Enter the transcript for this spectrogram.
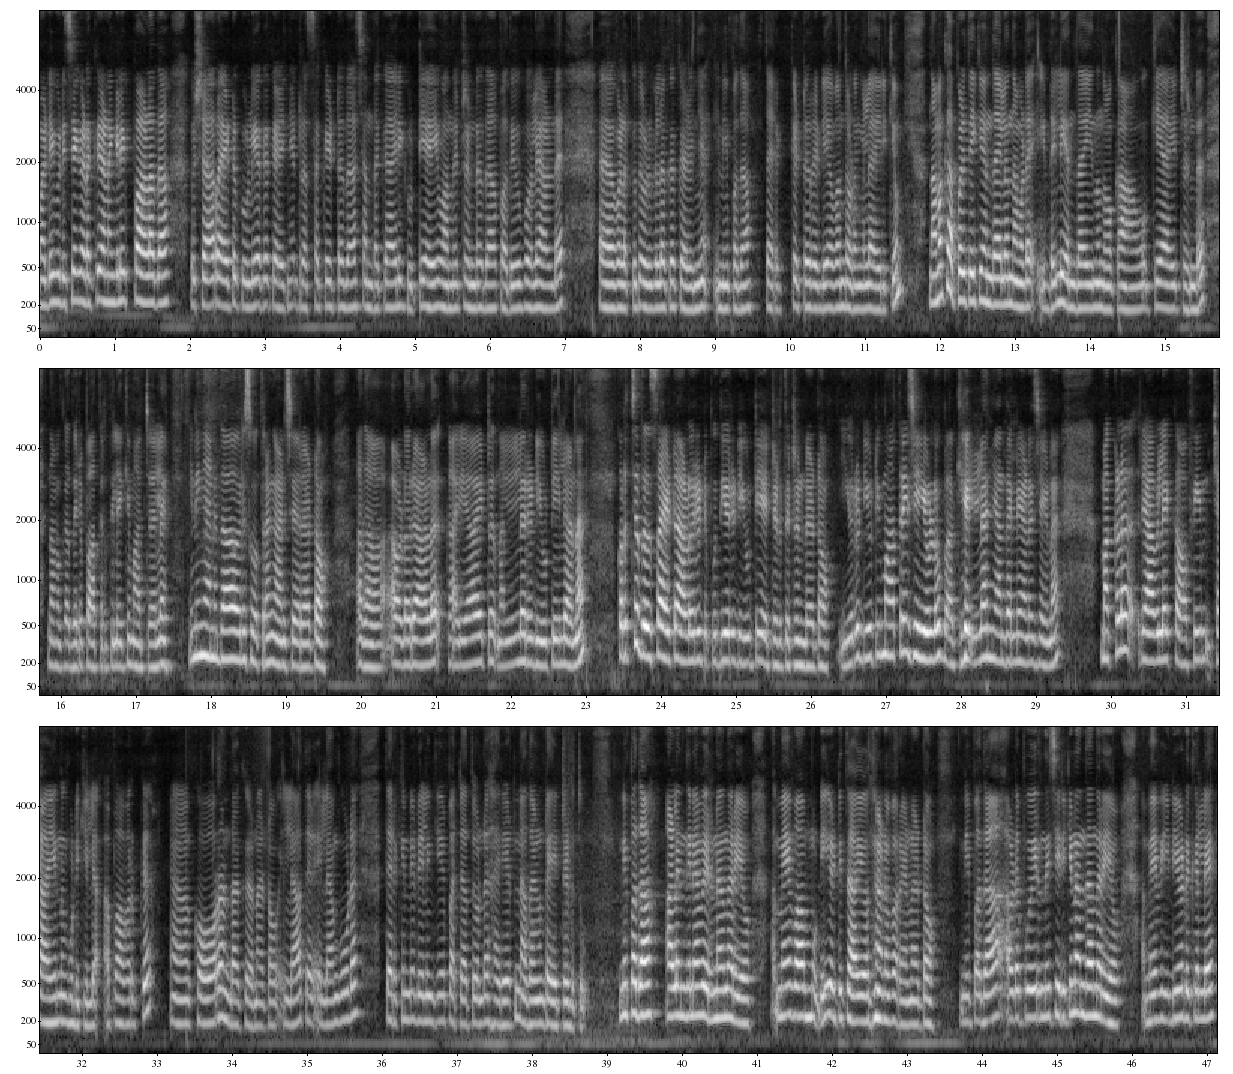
മടി പിടിച്ച് കിടക്കുകയാണെങ്കിൽ ഇപ്പോൾ ആളതാ ഉഷാറായിട്ട് കുളിയൊക്കെ കഴിഞ്ഞ് ഡ്രസ്സൊക്കെ ഇട്ടതാ ചന്തക്കാരി കുട്ടിയായി വന്നിട്ടുണ്ട്. ഇതാ പതിവ് പോലെ ആളുടെ വിളക്ക് തൊഴുകളൊക്കെ കഴിഞ്ഞ് ഇനിയിപ്പോൾ അതാ തിരക്കിട്ട് റെഡിയാവാൻ തുടങ്ങലായിരിക്കും. നമുക്ക് അപ്പോഴത്തേക്കും എന്തായാലും നമ്മുടെ ഇഡലി എന്തായി എന്ന് നോക്കാം. ഓക്കെ ആയിട്ടുണ്ട്. നമുക്കതൊരു പാത്രത്തിലേക്ക് മാറ്റാം അല്ലേ? ഇനി ഞാനിതാ ഒരു സൂത്രം കാണിച്ചു തരാം കേട്ടോ. അതാ അവിടെ ഒരാൾ കാര്യമായിട്ട് നല്ലൊരു ഡ്യൂട്ടിയിലാണ്. കുറച്ച് ദിവസമായിട്ട് ആളൊരു പുതിയൊരു ഡ്യൂട്ടി ഏറ്റെടുത്തിട്ടുണ്ട് കേട്ടോ. ഈ ഒരു ഡ്യൂട്ടി മാത്രമേ ചെയ്യുള്ളൂ ബാക്കിയെല്ലാം ഞാൻ തന്നെയാണ് ചെയ്യണത് മക്കൾ രാവിലെ കാഫിയും ചായയൊന്നും കുടിക്കില്ല അപ്പോൾ അവർക്ക് കോറ ഉണ്ടാക്കുകയാണ് കേട്ടോ. എല്ലാ എല്ലാം കൂടെ തിരക്കിന്റെ ഇടയിൽ എനിക്ക് പറ്റാത്തതുകൊണ്ട് ഹരിയേട്ടൻ അതുകൊണ്ട് ഏറ്റെടുത്തു. ഇനിയിപ്പോൾ അതാ ആൾ എന്തിനാണ് അറിയോ അമ്മേ വാ മുടി കെട്ടിത്തായോ എന്നാണ് പറയണത് കേട്ടോ. ഇനിയിപ്പോൾ അതാ അവിടെ പോയിരുന്ന് ചിരിക്കണം എന്താണെന്നറിയോ? അമ്മേ വീഡിയോ എടുക്കല്ലേ?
